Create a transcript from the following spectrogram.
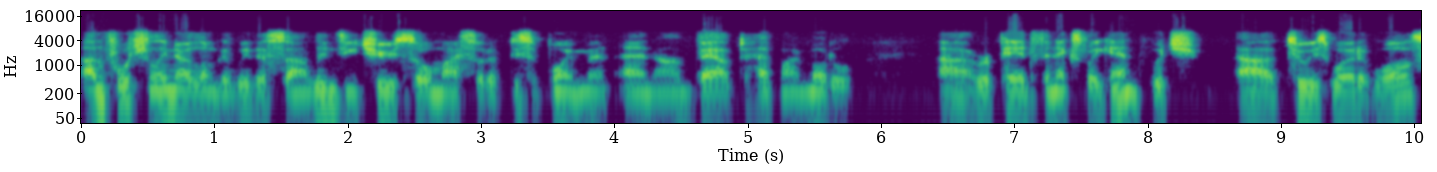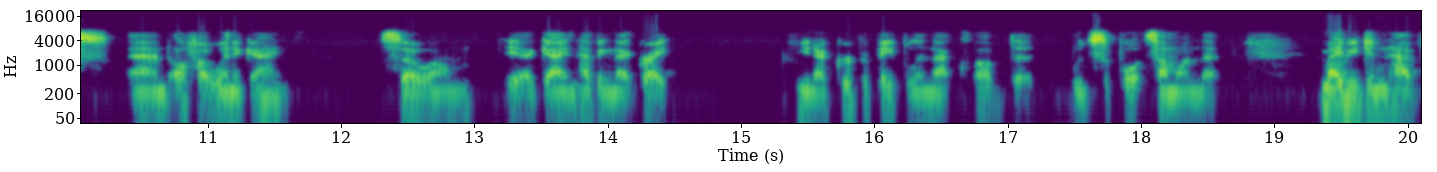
Unfortunately, no longer with us. Uh, Lindsay Chu saw my sort of disappointment and uh, vowed to have my model uh, repaired for next weekend, which uh, to his word it was, and off I went again. So, um, yeah, again, having that great, you know, group of people in that club that would support someone that maybe didn't have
